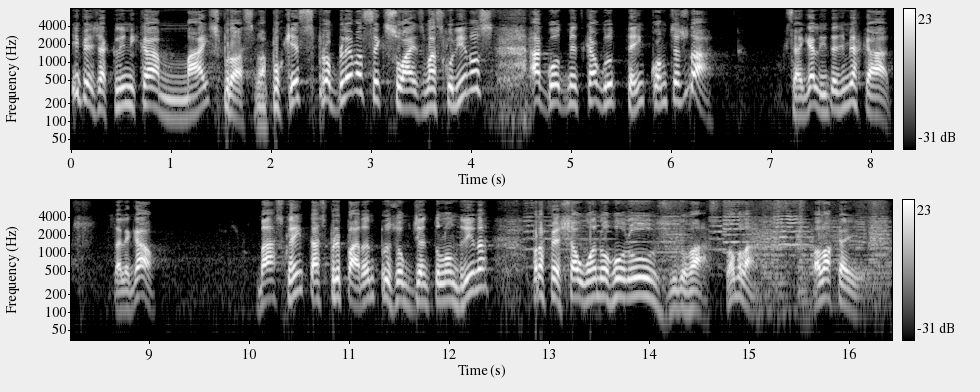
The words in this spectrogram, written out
e veja a clínica mais próxima. Porque esses problemas sexuais masculinos, a Gold Medical Group tem como te ajudar. Segue a líder de mercado. Tá legal? Vasco, hein? Está se preparando para o jogo diante do Londrina para fechar o ano horroroso do Vasco. Vamos lá. Coloca aí.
